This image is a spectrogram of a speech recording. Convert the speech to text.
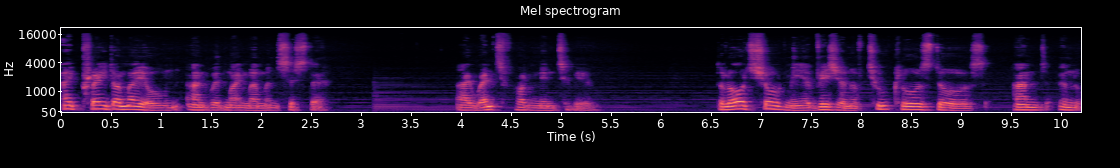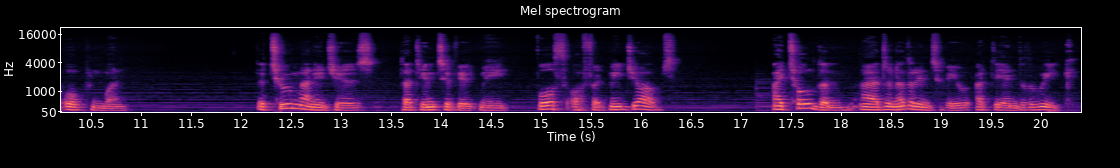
I prayed on my own and with my mum and sister. I went for an interview. The Lord showed me a vision of two closed doors and an open one. The two managers that interviewed me both offered me jobs. I told them I had another interview at the end of the week.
